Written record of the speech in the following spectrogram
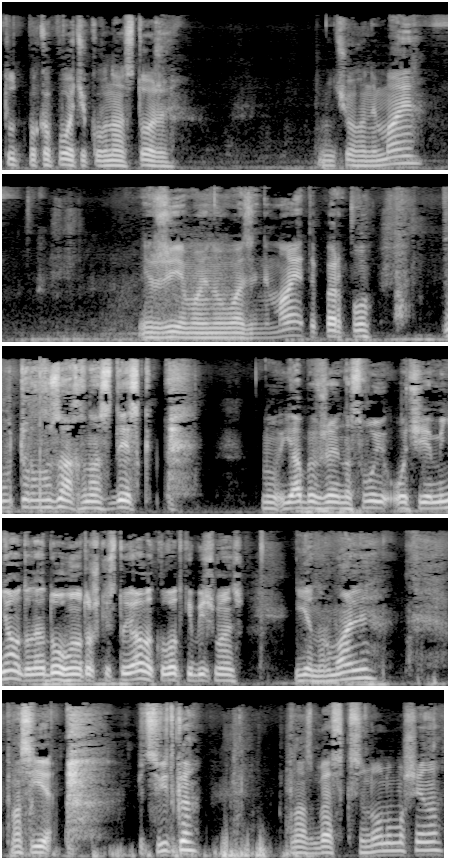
Тут по капотику в нас теж нічого немає. Іржі я маю на увазі немає. Тепер по, по тормозах у нас диск. Ну, я би вже на свої очі міняв, але довго воно трошки стояло, колодки більш-менш є нормальні. У нас є підсвітка. У нас без ксенону машина.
